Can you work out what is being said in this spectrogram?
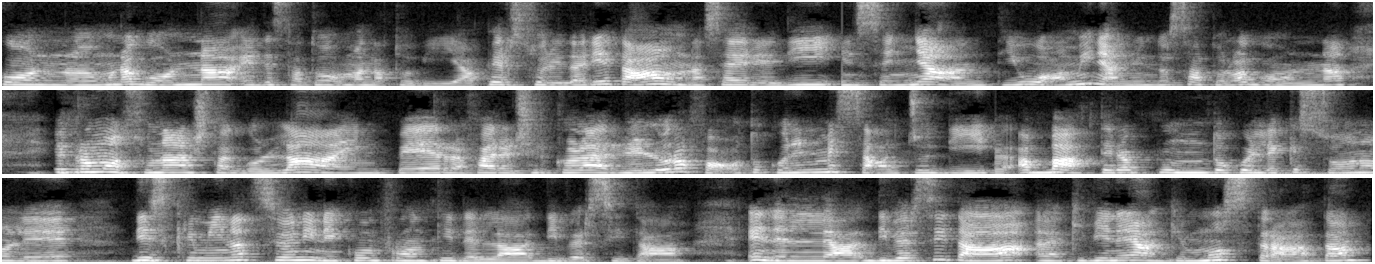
con una gonna ed è stato mandato via. Per solidarietà una serie di insegnanti uomini hanno indossato la gonna e promosso un hashtag online per fare circolare le loro foto con il messaggio di abbattere appunto quelle che sono le discriminazioni nei confronti della diversità e nella diversità eh, che viene anche mostrata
